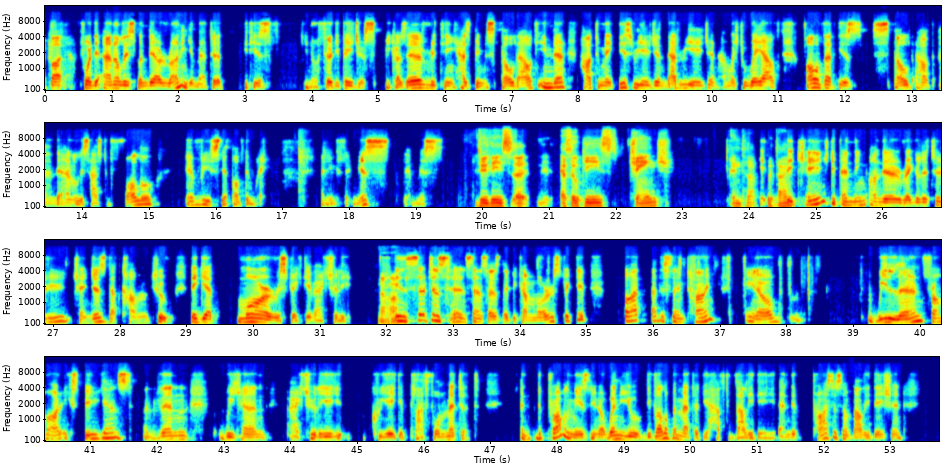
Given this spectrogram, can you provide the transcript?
but for the analysts, when they are running a method, it is you know 30 pages because everything has been spelled out in there how to make this reagent that reagent how much to weigh out all of that is spelled out and the analyst has to follow every step of the way and if they miss they miss do these uh, SOPs change in t- with time? They change depending on the regulatory changes that come through. They get more restrictive, actually. Uh-huh. In certain instances, they become more restrictive, but at the same time, you know, we learn from our experience, and then we can actually create a platform method and the problem is, you know, when you develop a method, you have to validate it. And the process of validation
